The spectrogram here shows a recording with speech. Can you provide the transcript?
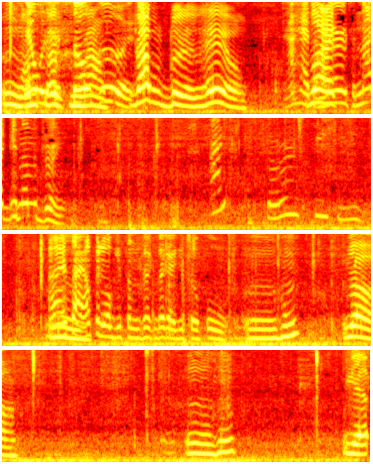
Mm, That I'm was just so now. good. That was good as hell. I had Like- the nerve to not get none to drink. I'm thirsty. too. Alright, it's alright. I'm finna go get something to drink 'cause I gotta get your food. Mm-hmm. Yeah. Mm-hmm. Yep.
